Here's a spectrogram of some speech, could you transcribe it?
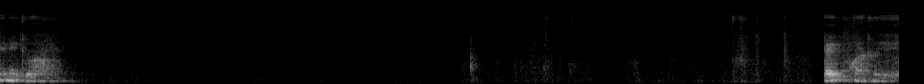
cái này được không? Take what we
